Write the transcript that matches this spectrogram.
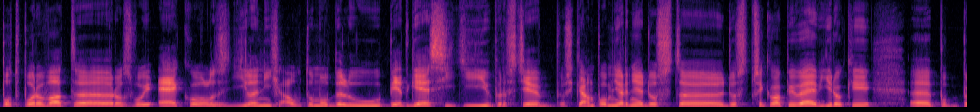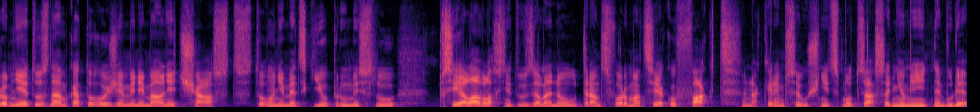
podporovat eh, rozvoj e-call, sdílených automobilů, 5G sítí, prostě říkám poměrně dost, eh, dost překvapivé výroky. Eh, pro mě je to známka toho, že minimálně část toho německého průmyslu přijala vlastně tu zelenou transformaci jako fakt, na kterém se už nic moc zásadního měnit nebude.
